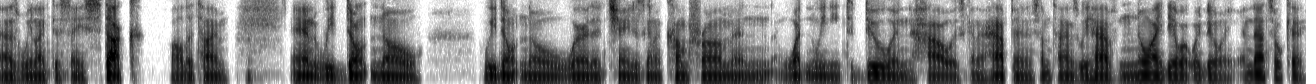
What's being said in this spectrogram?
as we like to say stuck all the time. And we don't know we don't know where the change is going to come from and what we need to do and how it's going to happen. And sometimes we have no idea what we're doing and that's okay.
